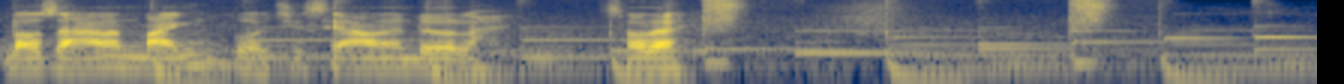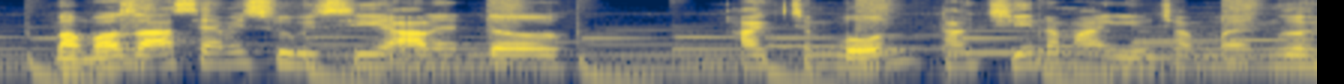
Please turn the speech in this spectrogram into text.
báo giá lăn bánh của chiếc xe Outlander này sau đây. Bảng báo giá xe Mitsubishi Outlander 2.4 tháng 9 năm 2020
